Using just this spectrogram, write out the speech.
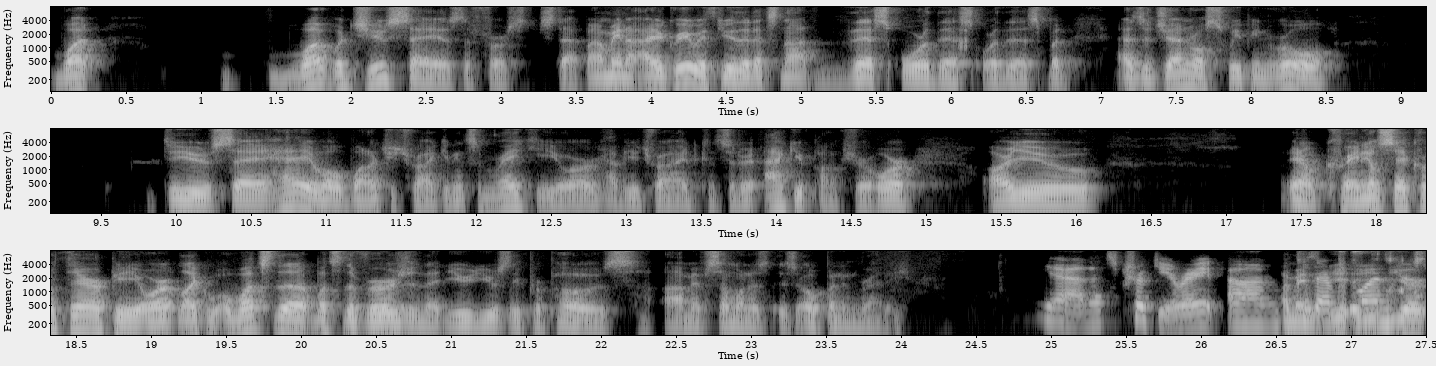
What what would you say is the first step? I mean, I agree with you that it's not this or this or this, but as a general sweeping rule, do you say, hey, well, why don't you try getting some Reiki, or have you tried consider acupuncture, or are you, you know, cranial sacral therapy, or like what's the what's the version that you usually propose um, if someone is, is open and ready? yeah that's tricky right um I mean, because you, everyone you're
